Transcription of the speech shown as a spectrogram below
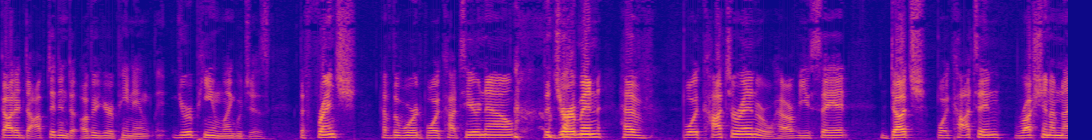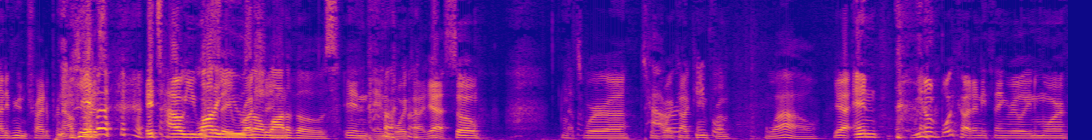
got adopted into other European European languages. The French have the word boycottier now. The German have boycotterin, or however you say it. Dutch boycottin. Russian, I'm not even going to try to pronounce it. It's, it's how you A lot would of say U's Russian a lot of those in, in boycott. Yeah, so that's where, uh, that's where Power of the boycott came from. Wow. Yeah, and we don't boycott anything really anymore.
